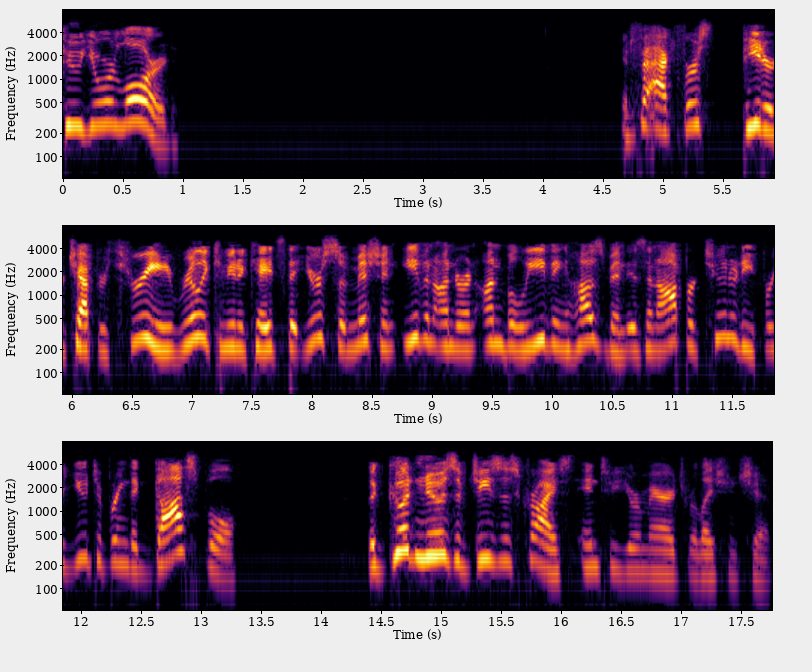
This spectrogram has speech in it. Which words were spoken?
to your Lord. In fact, 1 Peter chapter 3 really communicates that your submission, even under an unbelieving husband, is an opportunity for you to bring the gospel, the good news of Jesus Christ, into your marriage relationship.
